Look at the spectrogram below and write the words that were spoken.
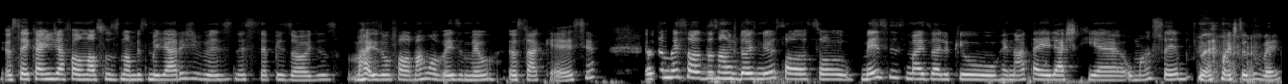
Eu sei que a gente já falou nossos nomes milhares de vezes nesses episódios, mas eu vou falar mais uma vez o meu. Eu sou a Kessia. Eu também sou dos anos 2000, só sou meses mais velho que o Renato, ele acha que é o mancebo, né? Mas tudo bem.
